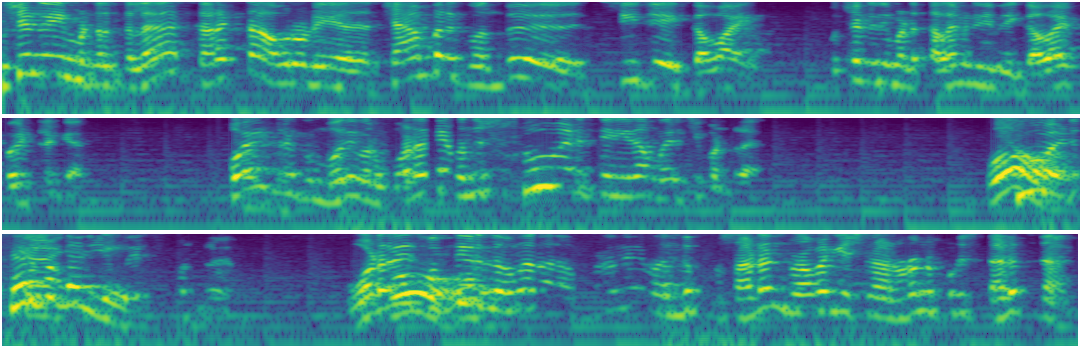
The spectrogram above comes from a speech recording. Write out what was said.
உச்சநீதிமன்றத்துல கரெக்டா அவருடைய சேம்பருக்கு வந்து சிஜே கவாய் உச்சநீதிமன்ற தலைமை நீதிபதி கவாய் போயிட்டு இருக்காரு போயிட்டு இருக்கும்போது இவர் உடனே வந்து ஷூ எடுத்து எறியதான் முயற்சி பண்றாரு. உடனே சுத்தி. இருந்தவங்க உடனே வந்து சடன் ப்ரொவகேஷன் ஆன உடனே புடிச்சு தடுத்துட்டாங்க.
